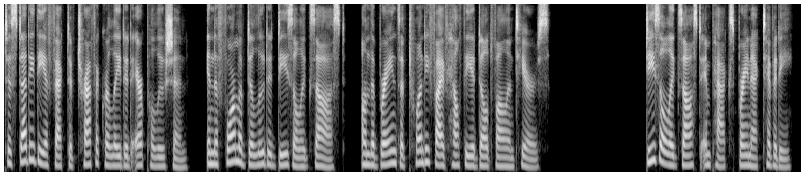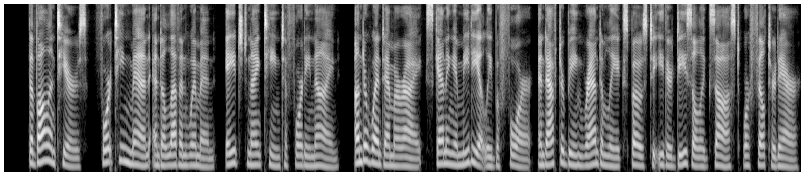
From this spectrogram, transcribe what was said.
to study the effect of traffic related air pollution, in the form of diluted diesel exhaust, on the brains of 25 healthy adult volunteers. Diesel exhaust impacts brain activity. The volunteers, 14 men and 11 women, aged 19 to 49, underwent MRI scanning immediately before and after being randomly exposed to either diesel exhaust or filtered air.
